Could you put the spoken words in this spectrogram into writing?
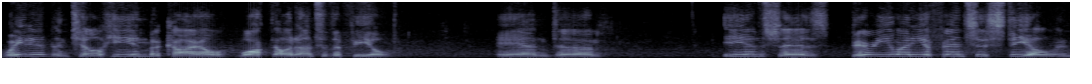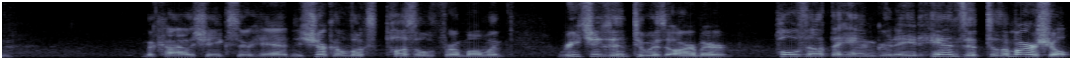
waited until he and Mikhail walked out onto the field, and um, Ian says, Bear you any offensive steel? And Mikhail shakes her head, and Shuka looks puzzled for a moment, reaches into his armor, pulls out the hand grenade, hands it to the marshal.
